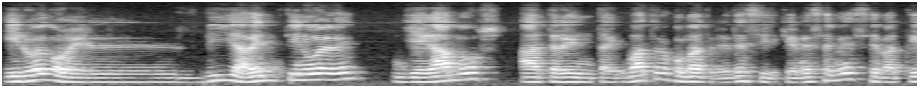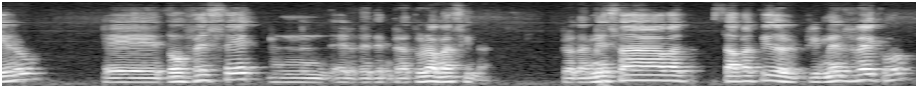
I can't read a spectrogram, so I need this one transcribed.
y luego el día 29 llegamos a 34,3, es decir, que en ese mes se batieron eh, dos veces mm, el de temperatura máxima. Pero también se ha, se ha batido el primer récord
